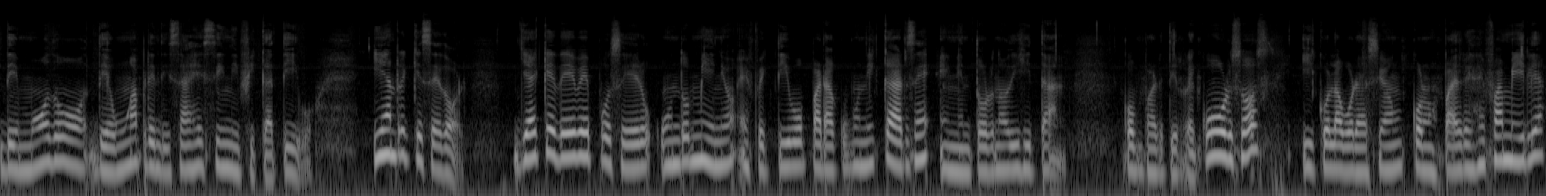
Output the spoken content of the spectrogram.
de modo de un aprendizaje significativo y enriquecedor ya que debe poseer un dominio efectivo para comunicarse en entorno digital, compartir recursos y colaboración con los padres de familia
